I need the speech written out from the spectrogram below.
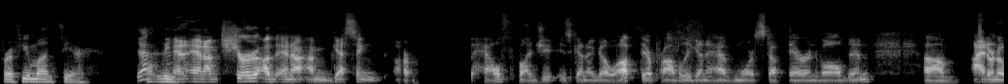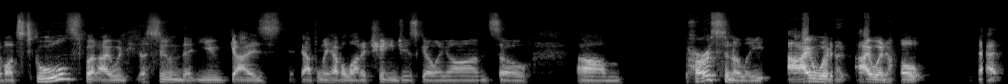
for a few months here. Yeah, and, and I'm sure, uh, and I'm guessing our health budget is going to go up. They're probably going to have more stuff they're involved in. Um, I don't know about schools, but I would assume that you guys definitely have a lot of changes going on. So, um, personally, I would I would hope that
